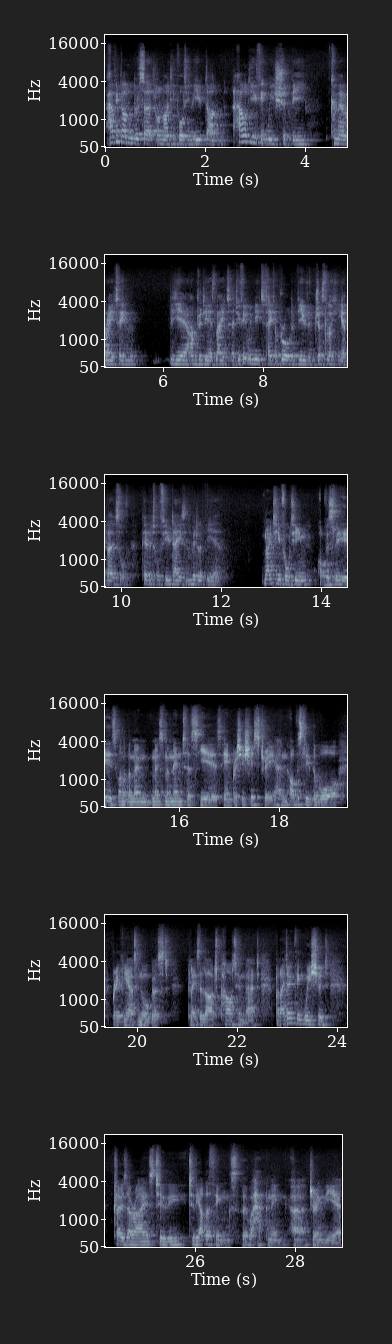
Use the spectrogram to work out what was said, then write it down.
Having done the research on 1914 that you've done, how do you think we should be commemorating the year, 100 years later? Do you think we need to take a broader view than just looking at those sort of pivotal few days in the middle of the year? 1914 obviously is one of the mom- most momentous years in British history, and obviously the war breaking out in August plays a large part in that. But I don't think we should close our eyes to the to the other things that were happening uh, during the year.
